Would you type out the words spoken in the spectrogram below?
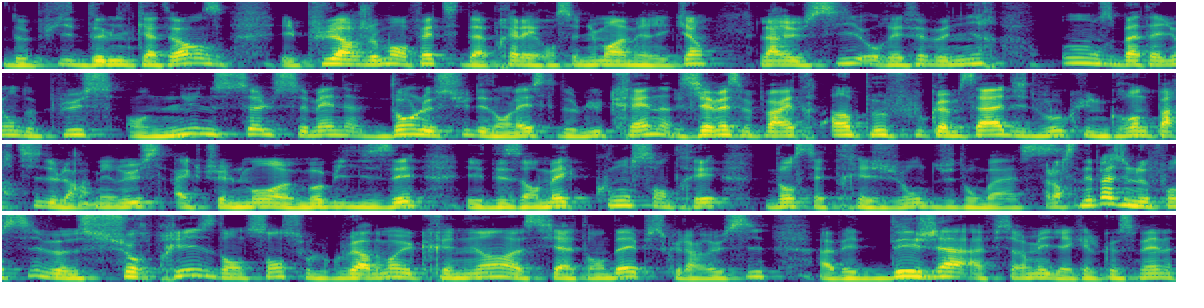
depuis 2014 et plus largement en fait, d'après les renseignements américains, la Russie aurait fait venir 11 bataillons de plus en une seule semaine dans le sud et dans l'est de l'Ukraine. Si jamais ça peut paraître un peu flou comme ça, dites-vous qu'une grande partie de l'armée russe actuellement euh, mobilisée est désormais concentrée dans cette région du Donbass. Alors ce n'est pas une offensive surprise dans le sens où le gouvernement ukrainien euh, s'y attendait puisque la Russie avait déjà affirmé il y a quelques semaines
